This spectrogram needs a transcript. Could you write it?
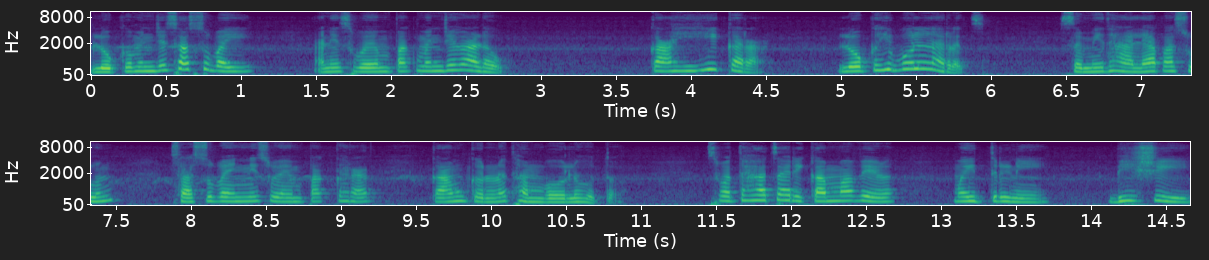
लोक म्हणजे सासूबाई आणि स्वयंपाक म्हणजे गाढव. काहीही करा लोकही बोलणारच. समिधा आल्यापासून सासूबाईंनी स्वयंपाकघरात काम करणं थांबवलं होतं. स्वतःचा रिकामा वेळ मैत्रिणी भिशी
